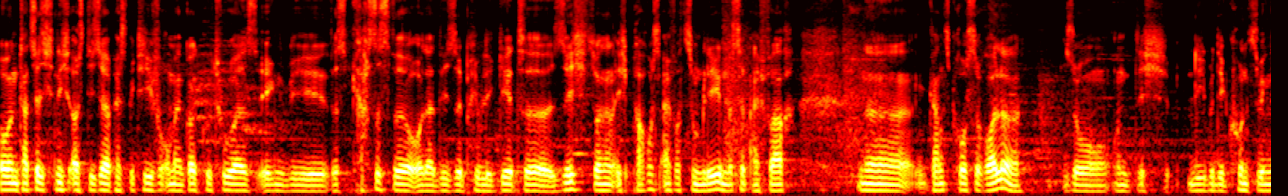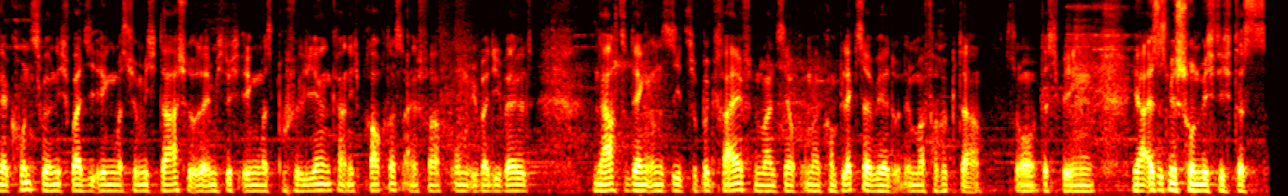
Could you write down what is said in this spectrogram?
Und tatsächlich nicht aus dieser Perspektive, oh mein Gott, Kultur ist irgendwie das Krasseste oder diese privilegierte Sicht, sondern ich brauche es einfach zum Leben. Das hat einfach eine ganz große Rolle. So, und ich liebe die Kunst wegen der Kunst, will nicht, weil sie irgendwas für mich darstellt oder mich durch irgendwas profilieren kann. Ich brauche das einfach, um über die Welt nachzudenken und sie zu begreifen, weil sie auch immer komplexer wird und immer verrückter. So, deswegen, ja, es ist mir schon wichtig, dass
